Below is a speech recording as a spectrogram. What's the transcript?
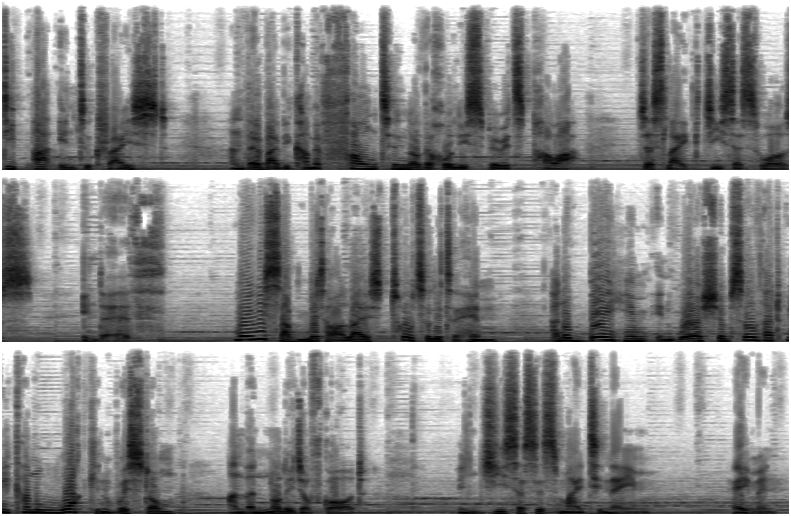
deeper into Christ and thereby become a fountain of the Holy Spirit's power, just like Jesus was in the earth. May we submit our lives totally to Him and obey Him in worship so that we can walk in wisdom and the knowledge of God. In Jesus' mighty name, Amen.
